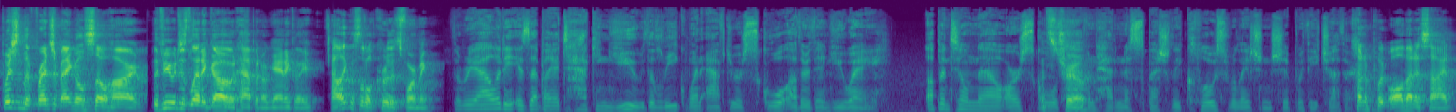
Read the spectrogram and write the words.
pushing the friendship angle so hard. If he would just let it go, it would happen organically. I like this little crew that's forming. The reality is that by attacking you, the League went after a school other than UA. Up until now, our schools true. haven't had an especially close relationship with each other. Kind of put all that aside.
